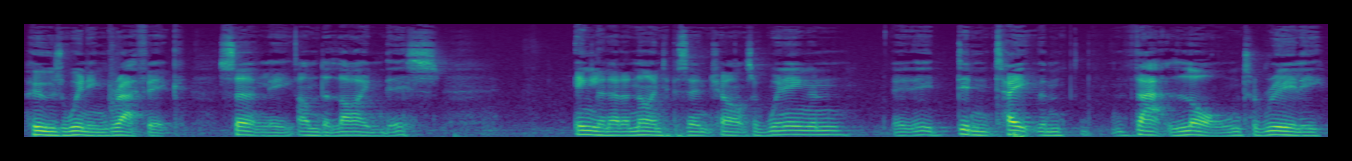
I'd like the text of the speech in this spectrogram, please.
who's winning graphic certainly underlined this, England had a 90% chance of winning and it didn't take them that long to really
